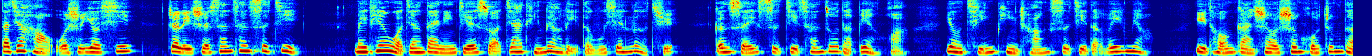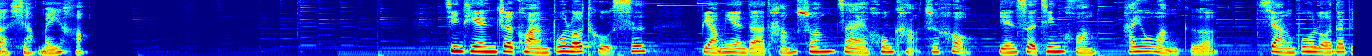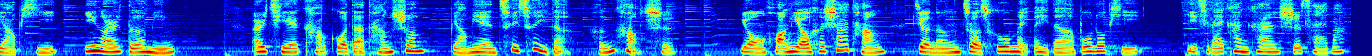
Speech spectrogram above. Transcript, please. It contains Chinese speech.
大家好，我是右希，这里是三餐四季。每天我将带您解锁家庭料理的无限乐趣，跟随四季餐桌的变化，用情品尝四季的微妙，一同感受生活中的小美好。今天这款菠萝吐司，表面的糖霜在烘烤之后颜色金黄，还有网格，像菠萝的表皮，因而得名。而且烤过的糖霜表面脆脆的，很好吃。用黄油和砂糖就能做出美味的菠萝皮。一起来看看食材吧。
